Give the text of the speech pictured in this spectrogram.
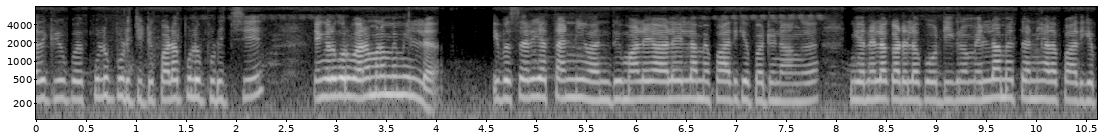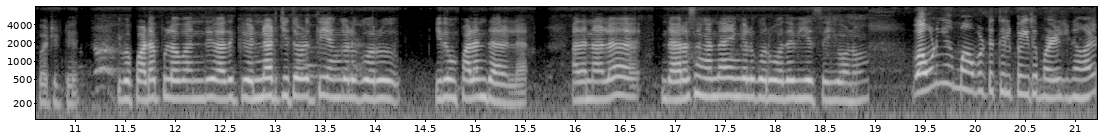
அதுக்கு இப்போ புழு பிடிச்சிட்டு படப்புழு பிடிச்சி எங்களுக்கு ஒரு வருமானமும் இல்லை. இப்போ சரியாக தண்ணி வந்து மழையால் எல்லாமே பாதிக்கப்பட்டு நாங்கள் இங்கே நிலக்கடலை போட்டிக்கிறோம் எல்லாமே தண்ணியால் பாதிக்கப்பட்டுட்டு. இப்போ படப்புல வந்து அதுக்கு எண்ணடிச்சு தொடுத்து எங்களுக்கு ஒரு இதுவும் பலன் தரலை. அதனால் இந்த அரசாங்கம் தான் எங்களுக்கு ஒரு உதவியை செய்யணும். வவுனியா மாவட்டத்தில் பெய்த மழையினால்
